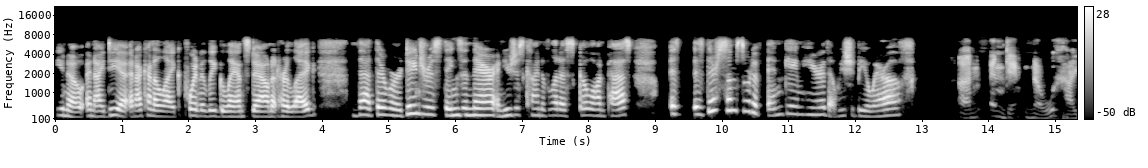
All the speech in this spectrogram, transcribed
you know, an idea, and I kind of like pointedly glanced down at her leg, that there were dangerous things in there, and you just kind of let us go on past. Is, is there some sort of end game here that we should be aware of? An endgame? No, I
